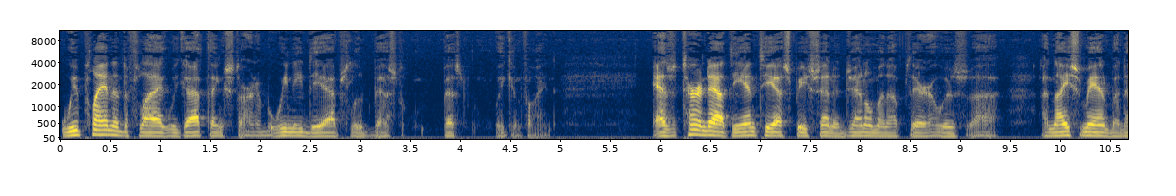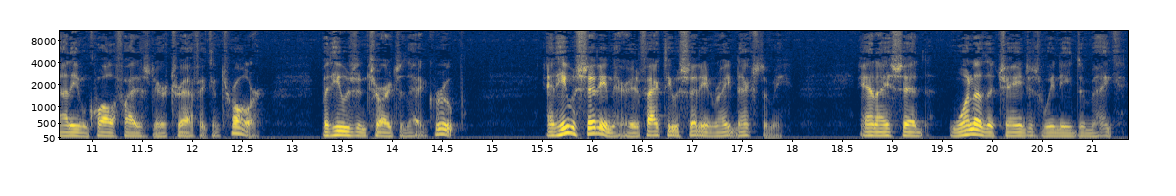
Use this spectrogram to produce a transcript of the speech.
we planted the flag, we got things started, but we need the absolute best best we can find." As it turned out, the NTSB sent a gentleman up there who was uh, a nice man, but not even qualified as an air traffic controller. But he was in charge of that group. And he was sitting there. In fact, he was sitting right next to me. And I said, one of the changes we need to make,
